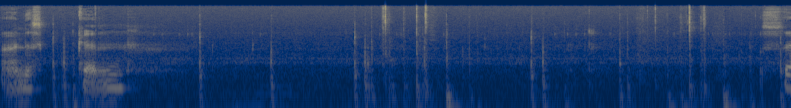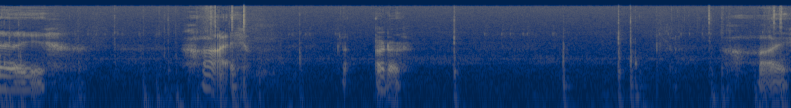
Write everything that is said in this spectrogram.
and this can say hi. Oh no. Hi.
